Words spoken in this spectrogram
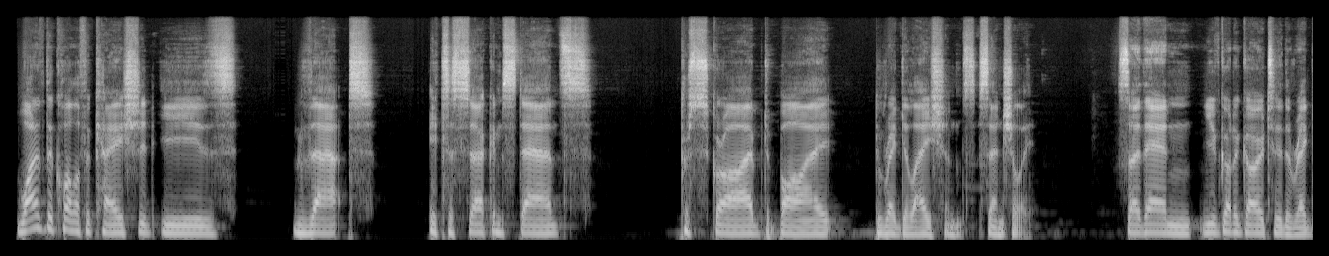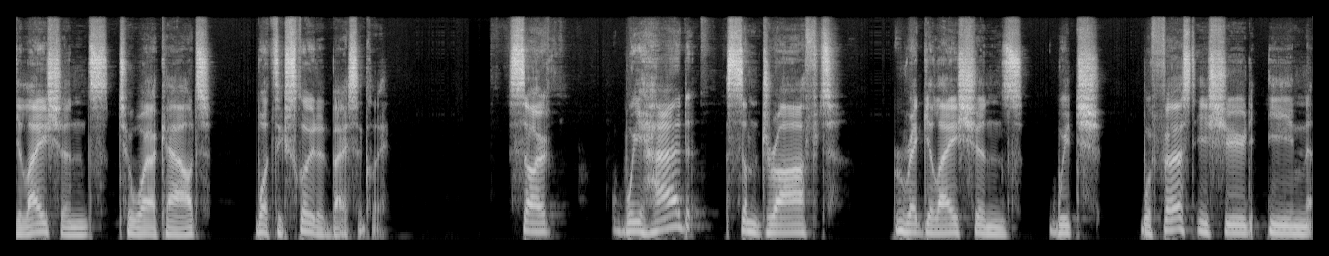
One of the qualification is that it's a circumstance prescribed by the regulations, essentially. So then you've got to go to the regulations to work out what's excluded, basically. So we had some draft regulations which were first issued in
